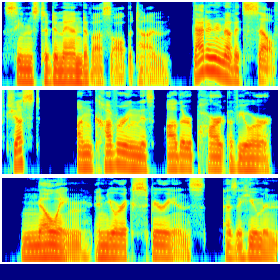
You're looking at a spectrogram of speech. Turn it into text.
seems to demand of us all the time. That in and of itself, just uncovering this other part of your knowing and your experience as a human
